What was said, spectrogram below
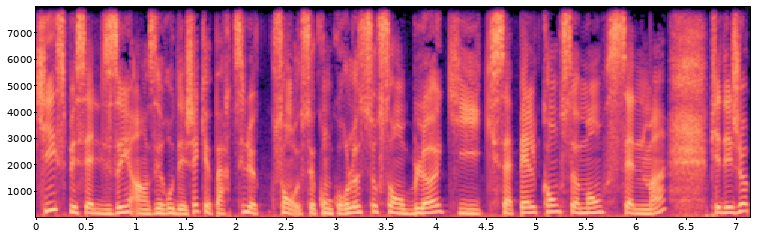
qui est spécialisée en zéro déchet, qui a parti le, son, ce concours-là sur son blog qui, qui s'appelle Consommons sainement. Puis il y a déjà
